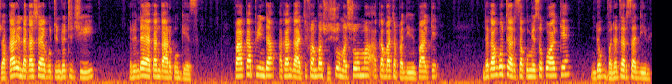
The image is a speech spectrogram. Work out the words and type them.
Zvakare ndakashaya kuti ndoti chii? Rindai akanga ari kugeza. Paakapinda akanga achifamba zvishoma shoma akabata padivi pake. Ndakangotarisa kumeso kwake ndokubva ndatarisa divi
